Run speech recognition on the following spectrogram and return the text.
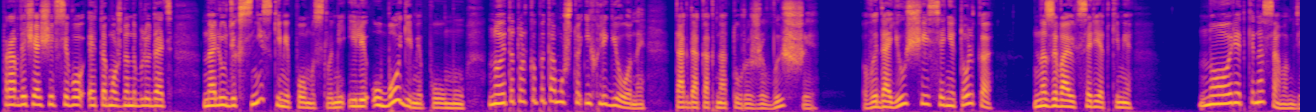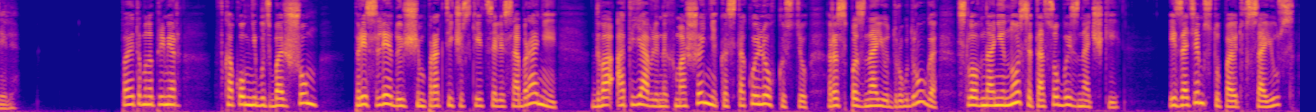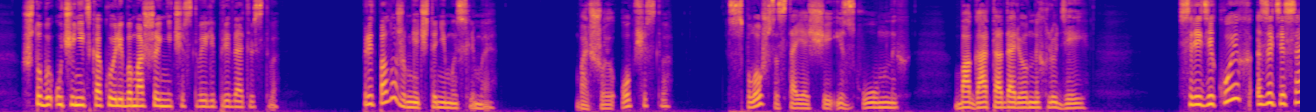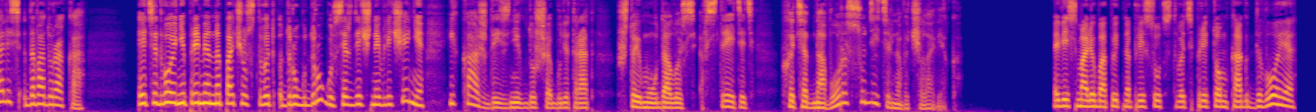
Правда, чаще всего это можно наблюдать на людях с низкими помыслами или убогими по уму, но это только потому, что их легионы, тогда как натуры же высшие, выдающиеся не только называются редкими, но редки на самом деле. Поэтому, например, в каком-нибудь большом, преследующем практические цели собрании два отъявленных мошенника с такой легкостью распознают друг друга, словно они носят особые значки, и затем вступают в союз, чтобы учинить какое-либо мошенничество или предательство. Предположим, нечто немыслимое. Большое общество, сплошь состоящее из умных, богато одаренных людей, среди коих затесались два дурака. Эти двое непременно почувствуют друг другу сердечное влечение, и каждый из них в душе будет рад, что ему удалось встретить хоть одного рассудительного человека. Весьма любопытно присутствовать при том, как двое,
